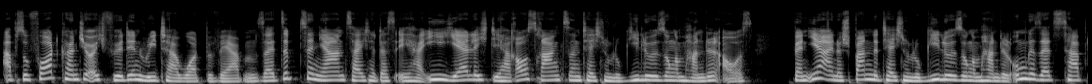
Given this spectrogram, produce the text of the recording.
Ab sofort könnt ihr euch für den Rita Award bewerben. Seit 17 Jahren zeichnet das EHI jährlich die herausragendsten Technologielösungen im Handel aus. Wenn ihr eine spannende Technologielösung im Handel umgesetzt habt,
